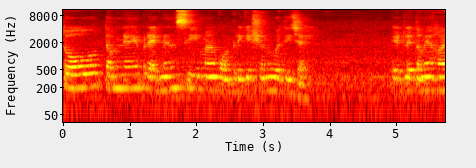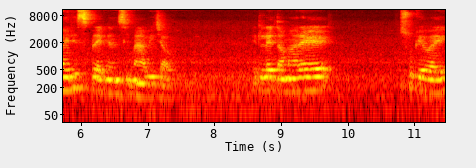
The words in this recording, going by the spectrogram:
તો તમને પ્રેગ્નન્સીમાં કોમ્પ્લિકેશન વધી જાય. એટલે તમે હાઈ રિસ્ક પ્રેગ્નન્સીમાં આવી જાઓ. એટલે તમારે શું કહેવાય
